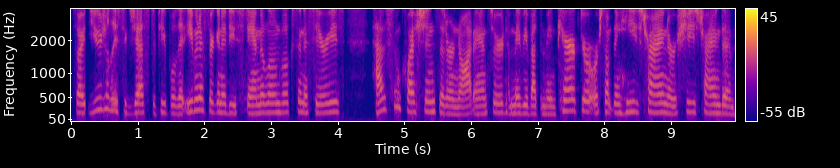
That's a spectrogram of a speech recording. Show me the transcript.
So I usually suggest to people that even if they're going to do standalone books in a series, have some questions that are not answered, maybe about the main character or something he's trying or she's trying to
